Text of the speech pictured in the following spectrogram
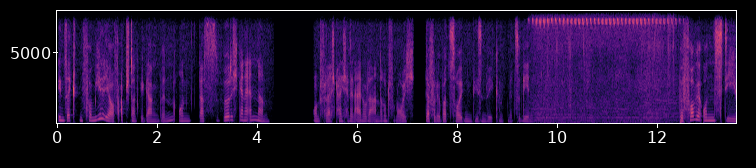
Insektenfamilie auf Abstand gegangen bin und das würde ich gerne ändern. Und vielleicht kann ich ja den einen oder anderen von euch davon überzeugen, diesen Weg mit mir zu gehen. Bevor wir uns die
